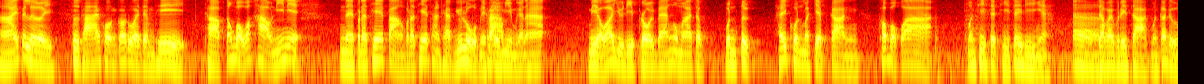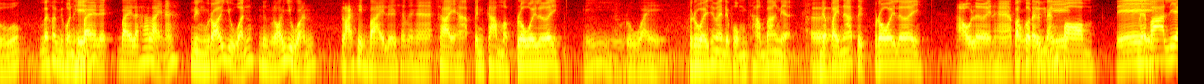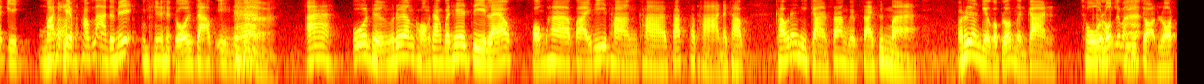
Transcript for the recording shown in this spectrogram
หายไปเลย สุดท้ายคนก็รวยเต็มที่ครับต้องบอกว่าข่าวนี้เนี่ยในประเทศต่างประเทศทางแถบยุโรปเนี่ยครับเคยมีเหมือนกันนะฮะมีแบบว่าอยู่ดีโปรยแบงก์ออกมาจากบนตึกให้คนมาเก็บกัน เขาบอกว่าบางทีเศรษฐีใจดีไงเออจะไปบริจาคมันก็ดูไม่ค่อยมีคนเห็นใบละใบละเท่าไหร่นะ100หยวน100หยวน หลายสิบใบเลยใช่ไหมฮะ ใช่ฮะ เป็นกรรมอะโปรยเลย นี่รวย รวยใช่ไหมเดี๋ยวผมทำบ้างเนี่ยเออเดี๋ยวไปหน้าตึกโปรยเลย เอาเลยนะฮะ ปรากฏเป็นแบงค์ปลอมนี่แม่บ้านเรียกอีก มาเก็บความสะอาดเดี๋ยวนี้ โดนจับอีกนะฮะอ่าพูดถึงเรื่องของทางประเทศจีนแล้ว ผมพาไปที่ทางคาซัคสถานนะครับ เขาได้มีการสร้างเว็บไซต์ขึ้นมา เรื่องเกี่ยวกับรถเหมือนกัน โชว์รถเลยไหมที่ฮะจอดรถ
